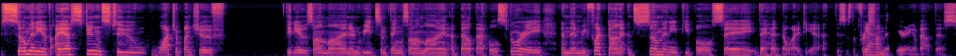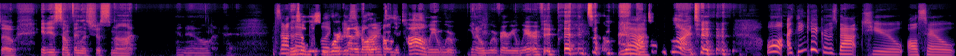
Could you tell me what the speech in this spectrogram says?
so many of I asked students to watch a bunch of videos online and read some things online about that whole story and then reflect on it. And so many people say they had no idea. This is the first yeah. time they're hearing about this. So it is something that's just not, you know, it's not those of us who work on it on, on the call. We, we're, you know, we're very aware of it, but um, yeah. lots of people aren't. Well, I think it goes back to also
